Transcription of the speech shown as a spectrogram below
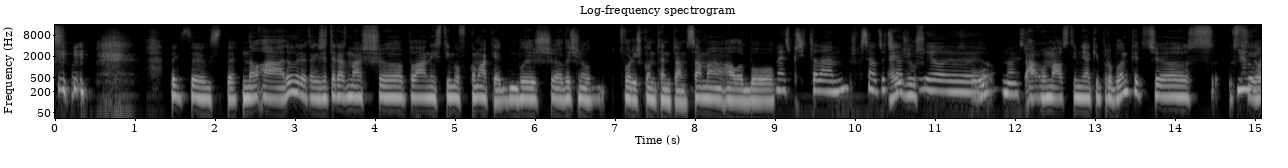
Tak to je husté. No a dobre, takže teraz máš eh, plány s týmovkom aké? Budeš eh, väčšinou tvoríš content tam sama, alebo... Ne, s přítelem, už vlastně od začátku. že už jo, jo, jo, jo, no. A on mal s tým nejaký problém, keď s- si Ne, ho...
